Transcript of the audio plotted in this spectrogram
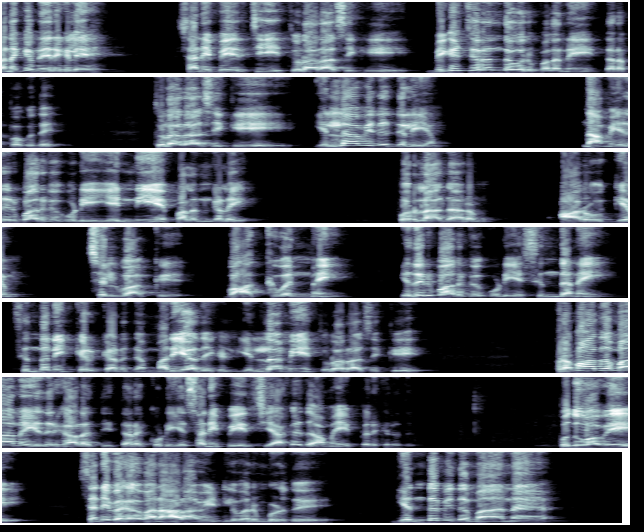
வணக்கம் நேர்களே. சனி பெயர்ச்சி துளாராசிக்கு மிகச்சிறந்த ஒரு பலனை தரப்போகுது. துளாராசிக்கு எல்லா விதத்திலையும் நாம் எதிர்பார்க்கக்கூடிய எண்ணிய பலன்களை பொருளாதாரம் ஆரோக்கியம் செல்வாக்கு வாக்குவன்மை எதிர்பார்க்கக்கூடிய சிந்தனை சிந்தனைக்கிற்கான மரியாதைகள் எல்லாமே துளாராசிக்கு பிரமாதமான எதிர்காலத்தை தரக்கூடிய சனி பயிற்சியாக இது அமையப்பெறுகிறது பொதுவாகவே சனி பகவான் ஆறாம் வீட்டில் வரும்பொழுது எந்த விதமான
